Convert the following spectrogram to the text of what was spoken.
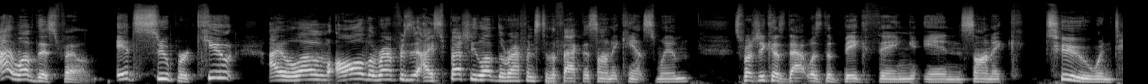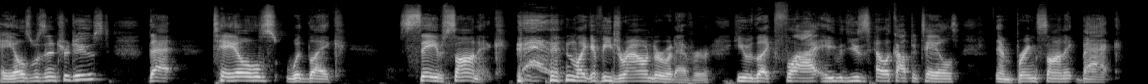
I love this film. It's super cute. I love all the references. I especially love the reference to the fact that Sonic can't swim, especially because that was the big thing in Sonic 2 when Tails was introduced. That Tails would like save Sonic. and like if he drowned or whatever, he would like fly, he would use helicopter tails and bring Sonic back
